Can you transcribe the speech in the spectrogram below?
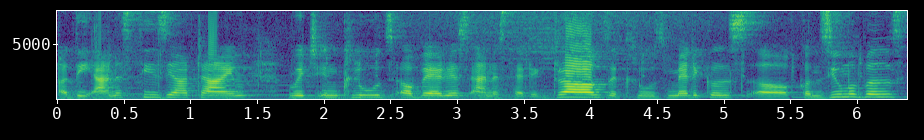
uh, the anesthesia time, which includes uh, various anesthetic drugs, includes medical uh, consumables.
